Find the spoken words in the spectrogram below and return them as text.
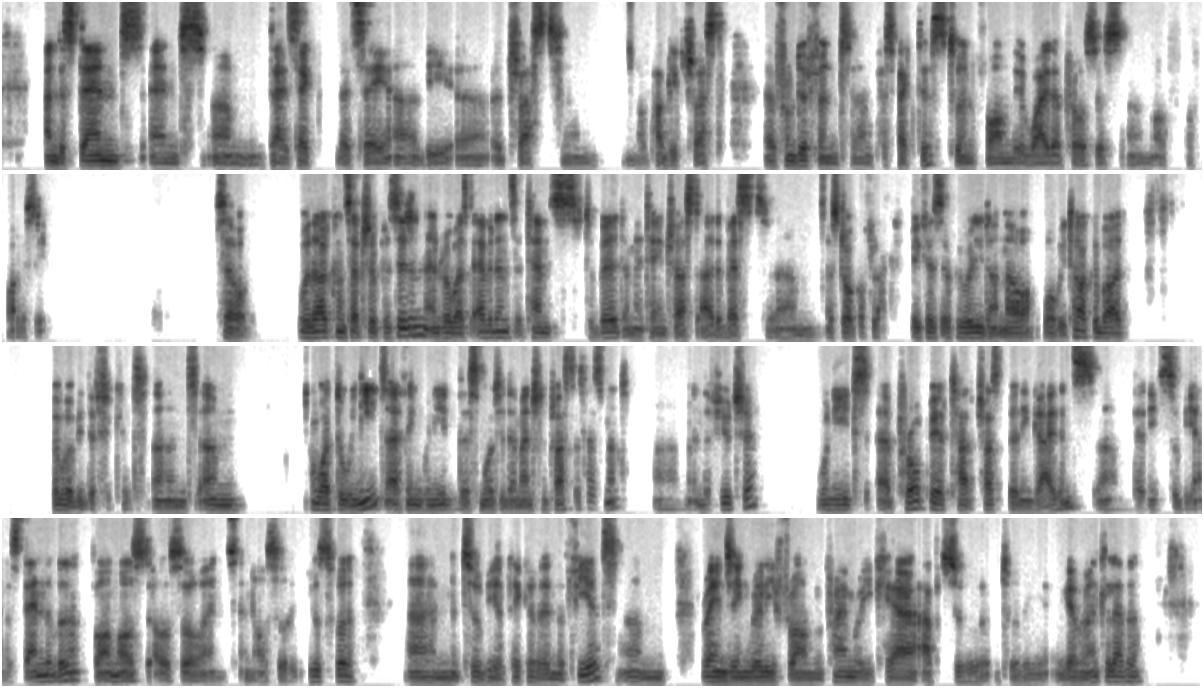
understand and um, dissect, let's say, uh, the uh, trust um, or public trust uh, from different um, perspectives to inform the wider process um, of, of policy. So without conceptual precision and robust evidence, attempts to build and maintain trust are the best um, a stroke of luck. Because if we really don't know what we talk about, it will be difficult. And um, what do we need? I think we need this multidimensional trust assessment um, in the future. We need appropriate trust building guidance um, that needs to be understandable foremost also and, and also useful um, to be applicable in the field, um, ranging really from primary care up to, to the governmental level.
